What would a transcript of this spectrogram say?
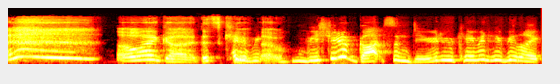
oh my god. That's cute we, though. we straight up got some dude who came in who'd be like,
